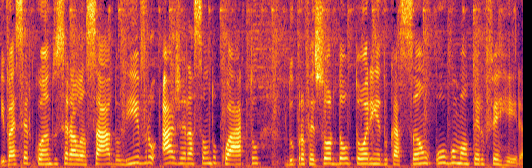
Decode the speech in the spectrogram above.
E vai ser quando será lançado o livro A Geração do Quarto, do professor doutor em educação Hugo Monteiro Ferreira.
